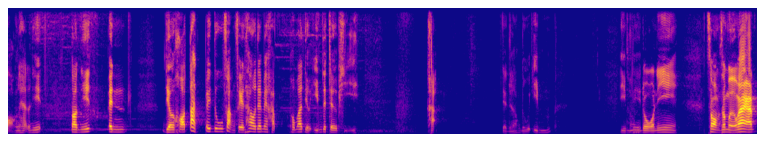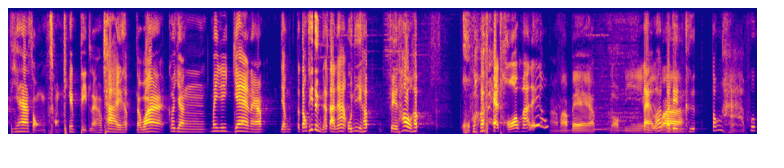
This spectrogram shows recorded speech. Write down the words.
2เลยฮะตอนนี้ตอนนี้เป็นเดี๋ยวขอตัดไปดูฝั่งเฟเทัลได้ไหมครับ เพราะว่าเดี๋ยวอิมจะเจอผีครับ เดี๋ยวเดี๋ยวลองดูอิมอิมทองนี่โดนี่สม่ำเสมอมากครับที่ห้าสองสองเกมติดแล้วครับ ใช่ครับ แต่ว่าก็ยังไม่ได้แย่นะครับ ยังแต่ต้องที่หนึ่งนะตาหน้าโอ้นี่ครับเฟเทัลครับโอ้โหมาแพ้ทองมาแล้วอ่ามาแบร์ครับรอบนี้ แต่ว่ารียกประเด็นคือ ต้องหาพวก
